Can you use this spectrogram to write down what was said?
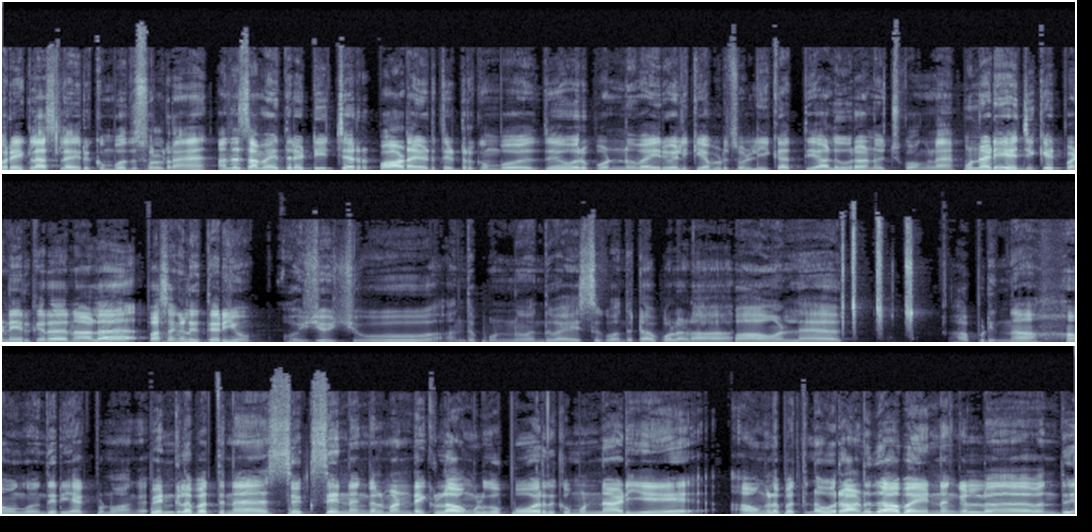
ஒரே கிளாஸில் இருக்கும்போது சொல்கிறேன் அந்த சமயத்தில் டீச்சர் பாடம் எடுத்துகிட்டு இருக்கும்போது ஒரு பொண்ணு வயிறு வலிக்கு அப்படி சொல்லி கத்தி அழுகுறான்னு வச்சுக்கோங்களேன். முன்னாடியே எஜுகேட் பண்ணியிருக்கிறதுனால பசங்களுக்கு தெரியும். ஐயோ அந்த பொண்ணு வந்து வயசுக்கு வந்துட்டா போலடா பாவம்ல அப்படின்னு தான் அவங்க வந்து ரியாக்ட் பண்ணுவாங்க. பெண்களை பற்றின செக்ஸ் எண்ணங்கள் மண்டைக்குள்ளே அவங்களுக்கு போகிறதுக்கு முன்னாடியே அவங்கள பற்றின ஒரு அனுதாப எண்ணங்கள் வந்து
